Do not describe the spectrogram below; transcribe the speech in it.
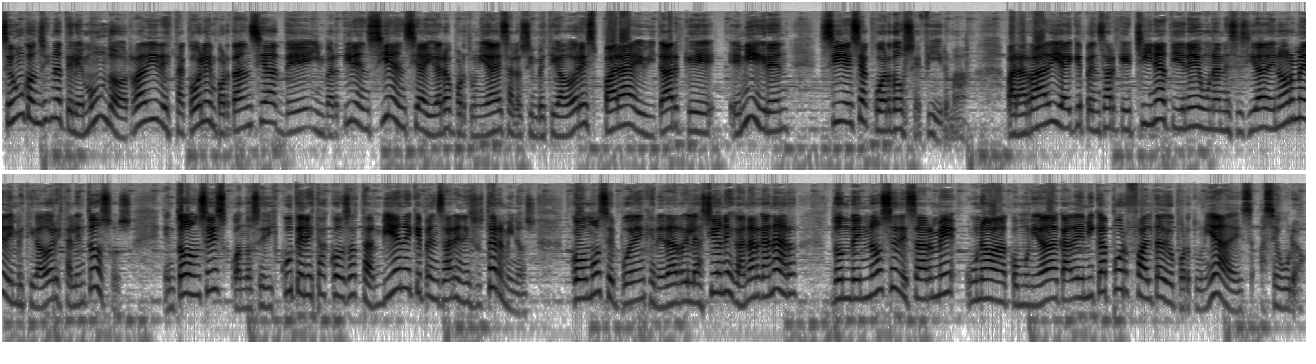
Según consigna Telemundo, Radi destacó la importancia de invertir en ciencia y dar oportunidades a los investigadores para evitar que emigren si ese acuerdo se firma. Para Radi hay que pensar que China tiene una necesidad enorme de investigadores talentosos. Entonces, cuando se discuten estas cosas, también hay que pensar en esos términos. Cómo se pueden generar relaciones ganar-ganar donde no se desarme una comunidad académica por falta de oportunidades, aseguró.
